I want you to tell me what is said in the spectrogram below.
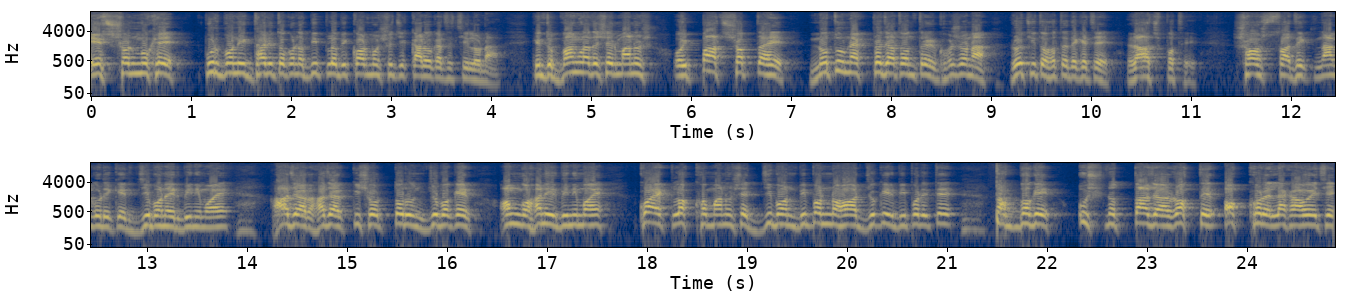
এর সম্মুখে পূর্ব নির্ধারিত কোনো বিপ্লবী কর্মসূচি কারও কাছে ছিল না। কিন্তু বাংলাদেশের মানুষ ওই পাঁচ সপ্তাহে নতুন এক প্রজাতন্ত্রের ঘোষণা রচিত হতে দেখেছে রাজপথে। সহস্রাধিক নাগরিকের জীবনের বিনিময়ে, হাজার হাজার কিশোর, তরুণ যুবকের অঙ্গহানির বিনিময়ে, কয়েক লক্ষ মানুষের জীবন বিপন্ন হওয়ার ঝুঁকির বিপরীতে টকবগে উষ্ণ তাজা রক্তের অক্ষরে লেখা হয়েছে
